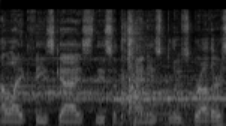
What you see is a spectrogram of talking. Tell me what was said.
I like these guys. These are the Chinese Blues Brothers.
